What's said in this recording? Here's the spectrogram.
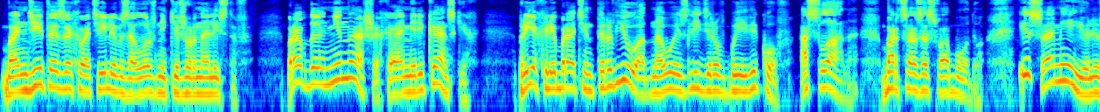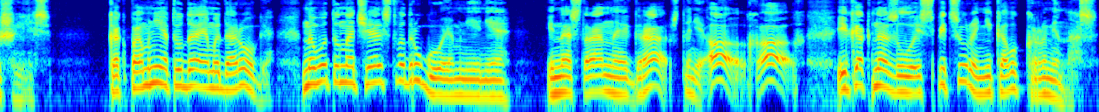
Бандиты захватили в заложники журналистов. Правда, не наших, а американских. Приехали брать интервью одного из лидеров боевиков, Аслана, борца за свободу, и сами ее лишились. Как по мне, туда им и дорога. Но вот у начальства другое мнение. Иностранные граждане, ах, ах, и как назло из спецуры никого кроме нас.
